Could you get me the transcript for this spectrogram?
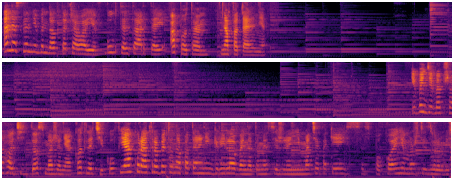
a następnie będę obtaczała je w bułce tartej, a potem na patelnię. I będziemy przechodzić do smażenia kotlecików. Ja akurat robię to na patelni grillowej, natomiast jeżeli nie macie takiej, spokojnie możecie zrobić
